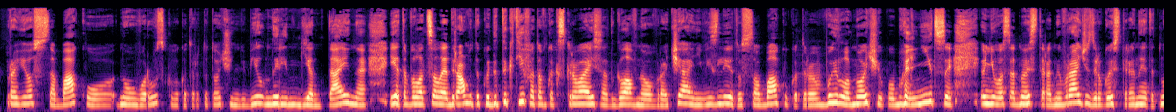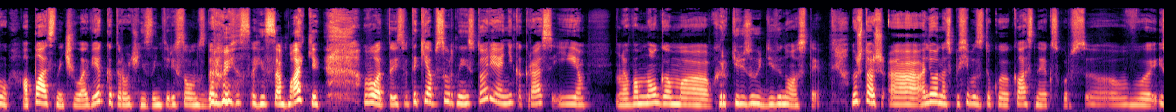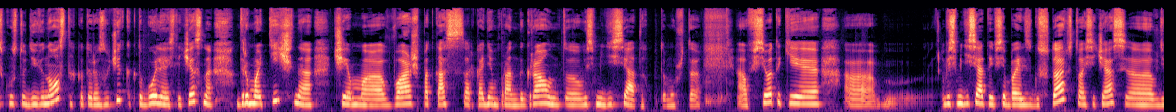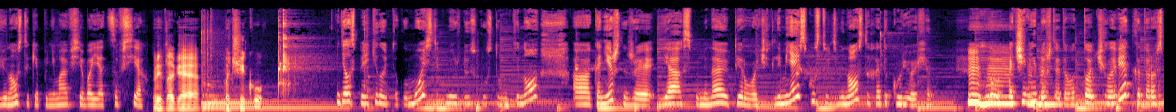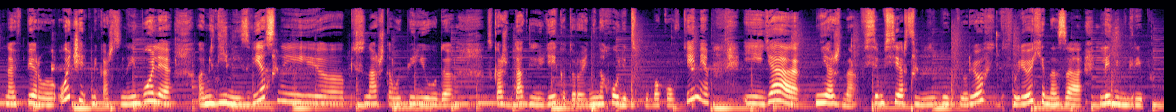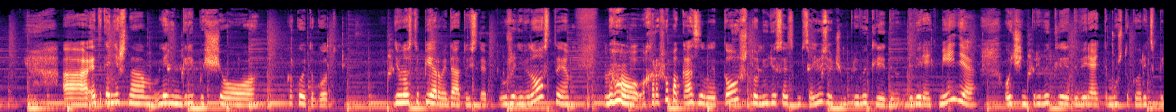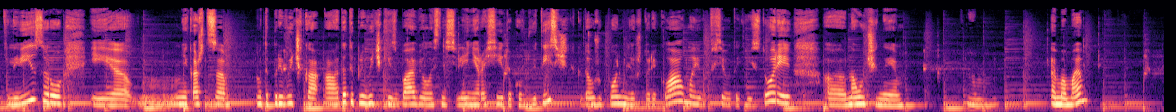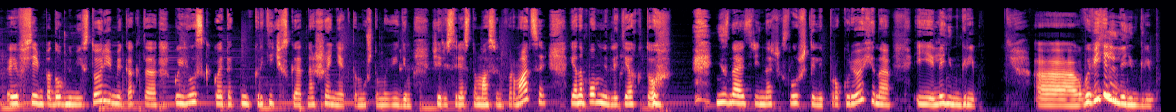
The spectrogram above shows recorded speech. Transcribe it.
провез собаку нового русского, который тот очень любил, на рентген тайно, и это была целая драма, такой детектив о том, как, скрываясь от главного врача, они везли эту собаку, которая была ночью по больнице, и у него с одной стороны врач, с другой стороны этот, ну, опасный человек, который очень заинтересован в здоровье своей собаки. Вот, то есть вот такие абсурдные истории, они как раз и во многом э, характеризуют 90-е. Ну что ж, а, Алена, спасибо за такой классный экскурс э, в искусство 90-х, который звучит как-то более, если честно, драматично, чем э, ваш подкаст с Аркадием про андеграунд 80-х, потому что все таки 80-е все боялись государства, а сейчас в 90-х, я понимаю, все боятся всех. Предлагаю по чайку. Хотелось перекинуть такой мостик между искусством и кино. А, конечно же, я вспоминаю в первую очередь. Для меня искусство 90-х это Курехин. Mm-hmm. Ну, очевидно, mm-hmm. что это вот тот человек, который вспоминаю в первую очередь, мне кажется, наиболее а, медийно известный а, персонаж того периода, скажем так, для людей, которые не находятся глубоко в теме. И я нежно, всем сердцем люблю Курехина за Ленин Грипп. Это, конечно, Ленин Грипп еще какой-то год 91-й, да, то есть да, уже 90-е, но хорошо показывает то, что люди в Советском Союзе очень привыкли доверять медиа, очень привыкли доверять тому, что говорится по телевизору, и мне кажется, эта привычка, а, от этой привычки избавилось население России только в 2000 когда уже поняли, что реклама и все вот эти истории, а, наученные МММ, всеми подобными историями как-то появилось какое-то ну, критическое отношение к тому, что мы видим через средства массовой информации. Я напомню для тех, кто не знает среди наших слушателей про Курехина и Ленин Грипп. А, вы видели Ленин Грипп?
